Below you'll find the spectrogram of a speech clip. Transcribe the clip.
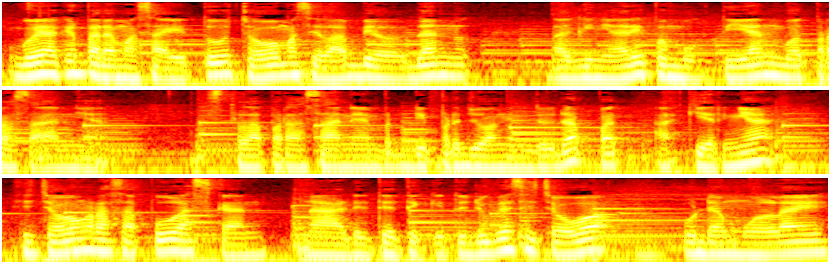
Gue yakin pada masa itu cowok masih labil dan lagi nyari pembuktian buat perasaannya. Setelah perasaan yang diperjuangin itu dapat, akhirnya si cowok ngerasa puas kan. Nah, di titik itu juga si cowok udah mulai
